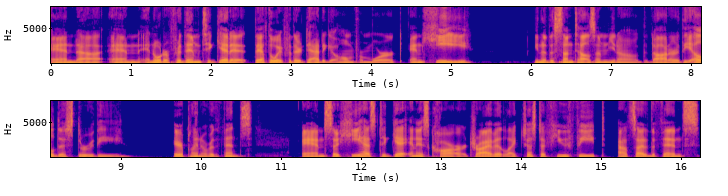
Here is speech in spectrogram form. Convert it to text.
and uh, and in order for them to get it, they have to wait for their dad to go home from work. And he, you know, the son tells him, you know, the daughter, the eldest, threw the airplane over the fence. And so he has to get in his car, drive it like just a few feet outside of the fence,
